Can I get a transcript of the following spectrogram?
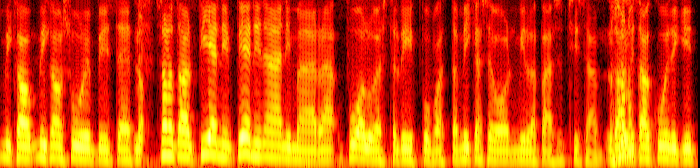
mikä on, mikä on suurin piirtein, no, sanotaan pienin, pienin äänimäärä puolueesta riippumatta, mikä se on, millä pääset sisään? No, Tarvitaan sanot... kuitenkin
